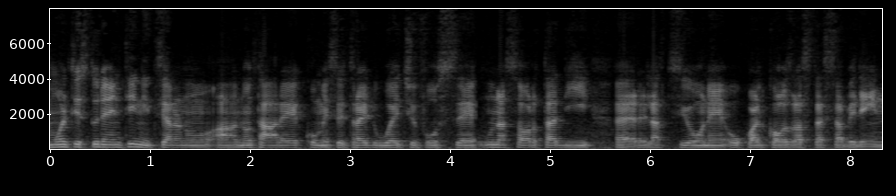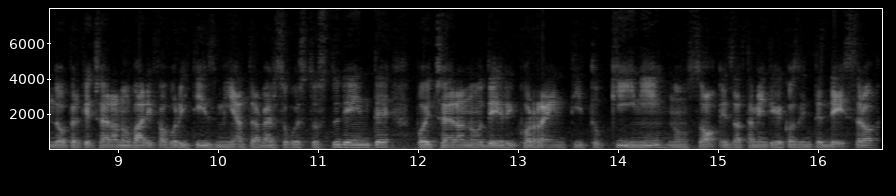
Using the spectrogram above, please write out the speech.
molti studenti iniziarono a notare come se tra i due ci fosse una sorta di eh, relazione o qualcosa stesse avvenendo perché c'erano vari favoritismi attraverso questo studente poi c'erano dei ricorrenti tocchini non so esattamente che cosa intendessero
